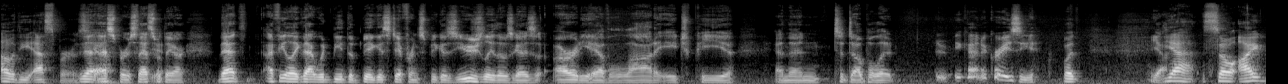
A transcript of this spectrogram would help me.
Oh, the espers. the yeah. espers. That's what they are. That I feel like that would be the biggest difference because usually those guys already have a lot of HP, and then to double it, it'd be kind of crazy. But yeah, Yeah, so I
